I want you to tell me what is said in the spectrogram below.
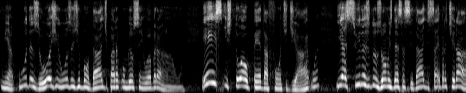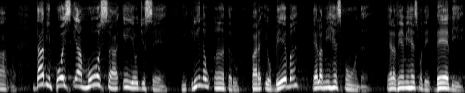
me acudas hoje e usas de bondade para o meu senhor Abraão. Eis estou ao pé da fonte de água, e as filhas dos homens dessa cidade saem para tirar água. Dá-me, pois, e a moça em eu disser, inclina o ântaro para eu beba, ela me responda. Ela venha me responder: bebe,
